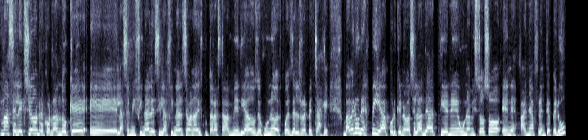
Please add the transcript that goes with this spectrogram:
Tema selección, recordando que eh, las semifinales y la final se van a disputar hasta mediados de junio después del repechaje. Va a haber un espía porque Nueva Zelanda tiene un amistoso en España frente a Perú.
